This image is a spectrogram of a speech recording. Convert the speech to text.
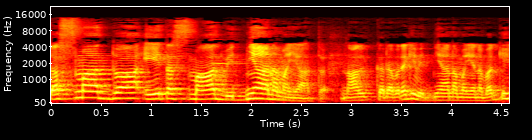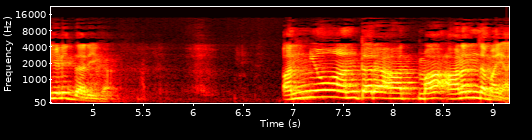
ತಸ್ಮಾದ್ವಾ ಏತಸ್ಮಾದ್ ವಿಜ್ಞಾನಮಯಾತ್. ನಾಲ್ಕರವರೆಗೆ ವಿಜ್ಞಾನಮಯನ ಬಗ್ಗೆ ಹೇಳಿದ್ದಾರೆ ಈಗ. ಅನ್ಯೋ ಅಂತರ ಆತ್ಮ ಆನಂದಮಯ.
